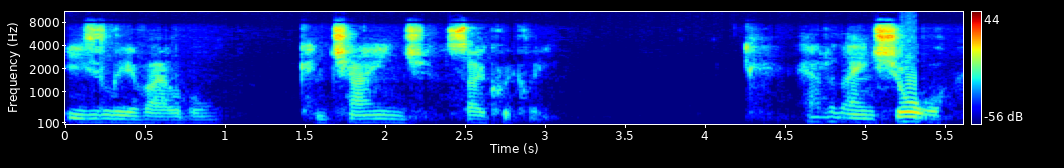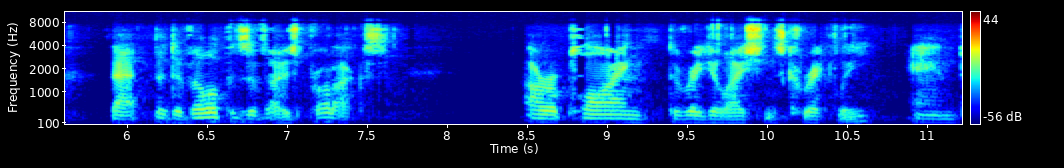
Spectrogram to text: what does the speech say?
easily available, can change so quickly? How do they ensure that the developers of those products are applying the regulations correctly and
